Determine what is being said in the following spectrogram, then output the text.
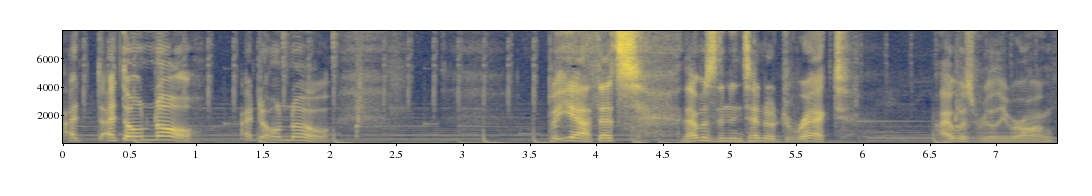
I, I don't know. I don't know. But yeah, that's that was the Nintendo Direct. I was really wrong.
